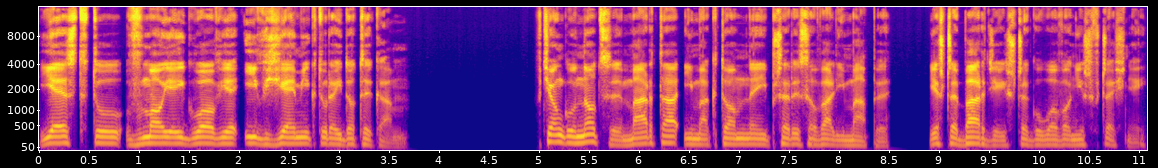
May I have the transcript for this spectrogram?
Jest tu w mojej głowie i w ziemi, której dotykam. W ciągu nocy Marta i McTomney przerysowali mapy, jeszcze bardziej szczegółowo niż wcześniej.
